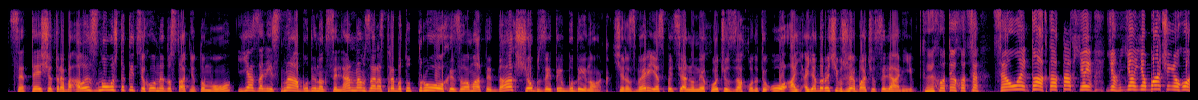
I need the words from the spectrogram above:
Це те, що треба, але знову ж таки цього недостатньо. Тому я заліз на будинок селян. Нам зараз треба тут трохи зламати дах, щоб зайти в будинок. Через двері я спеціально не хочу заходити. О, а, а я, до речі, вже бачу селянів. Тихо, тихо, це, це ой, так, так, так, я, я, я, я бачу його.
